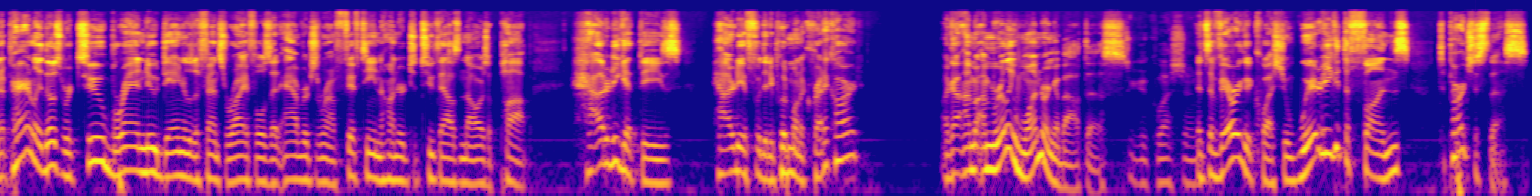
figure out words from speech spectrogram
and apparently those were two brand new Daniel Defense rifles that averaged around 1,500 to $2,000 a pop. How did he get these? How did he afford? Did he put them on a credit card? Like I'm, I'm really wondering about this. It's a good question. It's a very good question. Where did he get the funds to purchase this?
